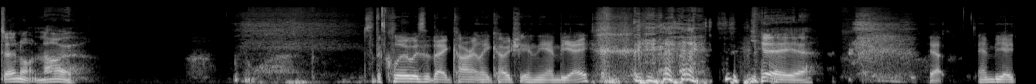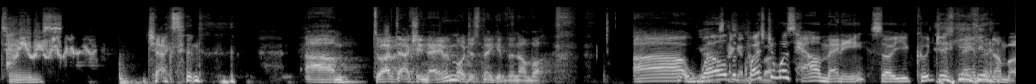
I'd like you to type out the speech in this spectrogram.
Do not know. So the clue is that they currently coach in the NBA. Yeah, yeah. yep, NBA teams. Jackson. Um, do I have to actually name him or just give the number? Uh, well, the question number. was how many, so you could just name Yeah. the number.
